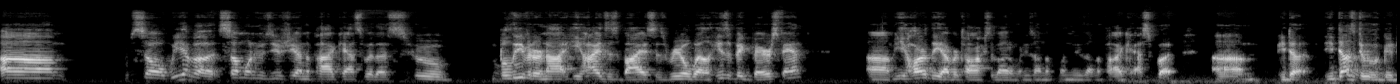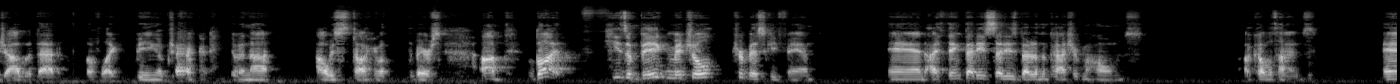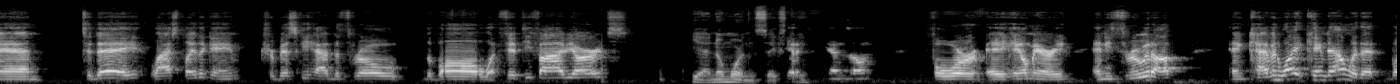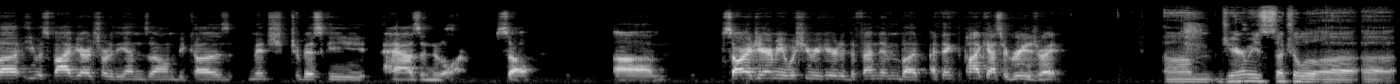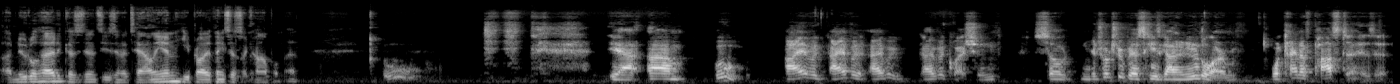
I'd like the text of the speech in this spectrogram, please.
Um, so we have a someone who's usually on the podcast with us who, believe it or not, he hides his biases real well. He's a big Bears fan. Um, he hardly ever talks about him when he's on the when he's on the podcast, but um, he does he does do a good job with that of like being objective and not always talking about the Bears. Um, but he's a big Mitchell Trubisky fan, and I think that he said he's better than Patrick Mahomes a couple times. And today, last play of the game, Trubisky had to throw the ball what 55 yards Yeah, no more than sixty. get it to the end zone for a Hail Mary, and he threw it up. And Kevin White came down with it, but he was five yards short of the end zone because Mitch Trubisky has a noodle arm. So, um, sorry, Jeremy. I wish you were here to defend him, but I think the podcast agrees, right? Um, Jeremy's such a little uh, uh, a noodlehead because since he's an Italian, he probably thinks it's a compliment. Ooh. Yeah. Um, ooh, I have a, I have a, I have a, I have a question. So Mitchell Trubisky's got a noodle arm. What kind of pasta is it?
